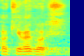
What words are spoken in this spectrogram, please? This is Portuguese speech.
Ok, vai, Gosto.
